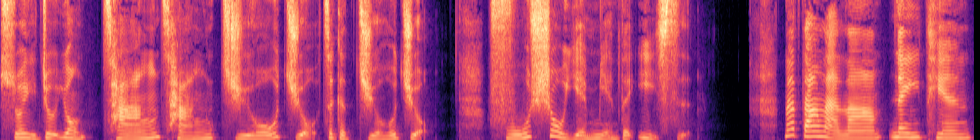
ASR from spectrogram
所以就用长长久久这个久久福寿延绵的意思。那当然啦，那一天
